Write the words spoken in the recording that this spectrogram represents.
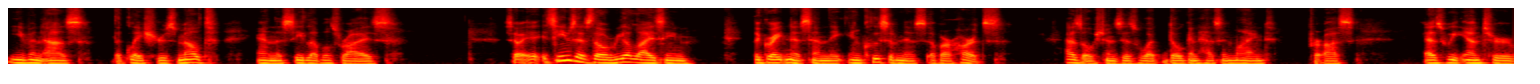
even as the glaciers melt and the sea levels rise. So it, it seems as though realizing the greatness and the inclusiveness of our hearts as oceans is what Dogen has in mind for us as we enter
